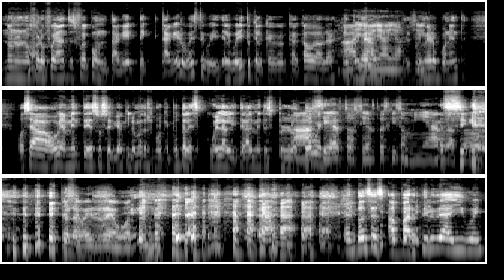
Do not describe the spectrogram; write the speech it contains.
No, no, no, ¿No? pero fue antes, fue con Tague- Te- Taguero este, güey, el güerito que, que- que acabo de hablar, el Ah, ya, ya, ya, el sí. primer oponente. O sea, obviamente eso se vio a kilómetros porque puta la escuela literalmente explotó, Ah, güey. cierto, cierto, es que hizo mierda Sí. todo. sí. Entonces la- güey rebotó en casa de la... Entonces, a partir de ahí, güey,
